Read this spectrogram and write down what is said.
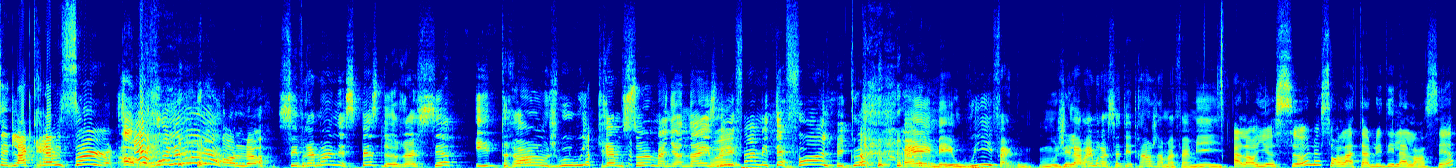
c'est de la crème sûre! Ah, ben voilà! L'a! C'est vraiment une espèce de recette étrange. Oui, oui, crème sûre, mayonnaise. Ouais. Les femmes étaient folles, écoute. hey, mais oui, j'ai la même recette étrange dans ma famille. Alors, il y a ça, là, sur la tablée des la lancette.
